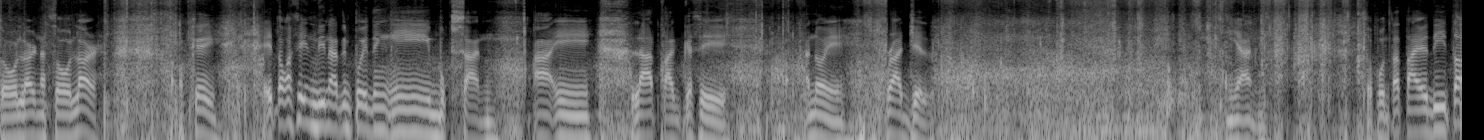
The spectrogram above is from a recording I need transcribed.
Solar na solar. Okay. Ito kasi hindi natin pwedeng ibuksan, ah, ilatag kasi ano eh, fragile. Yan. So punta tayo dito,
